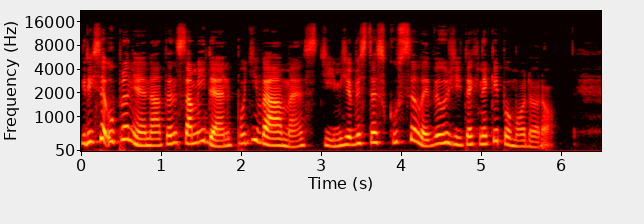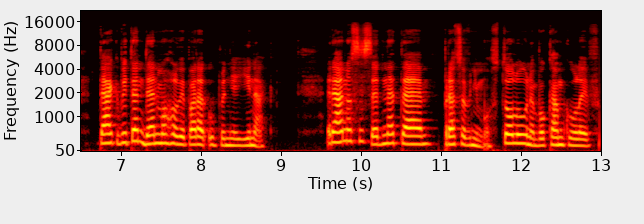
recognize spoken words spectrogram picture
když se úplně na ten samý den podíváme s tím, že byste zkusili využít techniky Pomodoro, tak by ten den mohl vypadat úplně jinak. Ráno si sednete k pracovnímu stolu nebo kamkoliv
